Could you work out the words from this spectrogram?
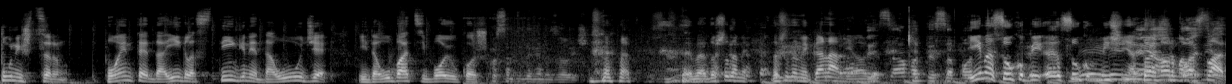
puniš crnu. Poenta je da igla stigne, da uđe i da ubaci boju u košu. Ko sam ti da ga nazoviš? došao da me, došao da me kanami ovde. Samo te. Ima sukob, e, sukob mišljenja, to je normalna ne, stvar.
